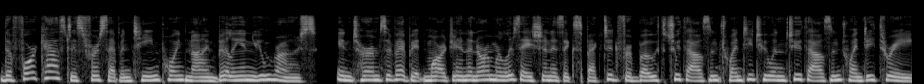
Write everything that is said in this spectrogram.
the forecast is for 17.9 billion euros. In terms of EBIT margin a normalization is expected for both 2022 and 2023,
